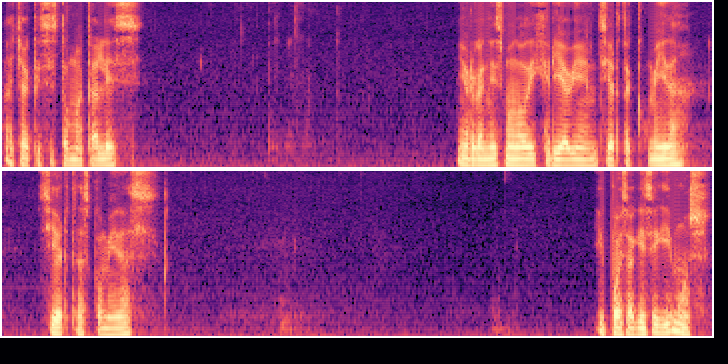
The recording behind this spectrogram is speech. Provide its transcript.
achaques estomacales. Mi organismo no digería bien cierta comida, ciertas comidas. Y pues aquí seguimos.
